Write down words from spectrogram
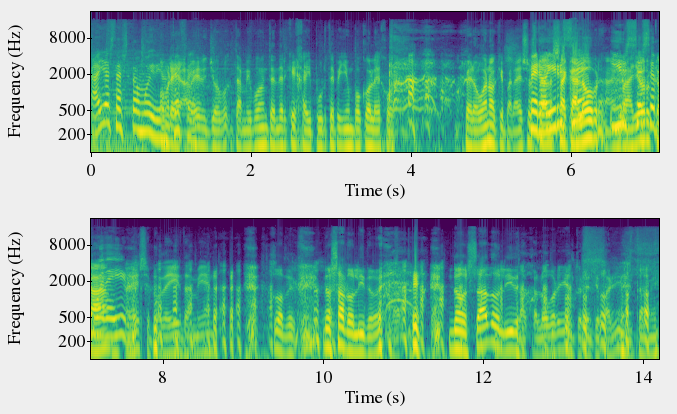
Ahí está esto muy bien, Hombre, jefe. a ver, yo también puedo entender que Jaipur te pille un poco lejos. Pero bueno, que para eso Pero está irse- Sacalobra, en irse se Mallorca. puede ir. ¿eh? Se puede ir también. Joder, nos ha dolido, ¿eh? Nos ha dolido. La Calobra y el Torrente París. también.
